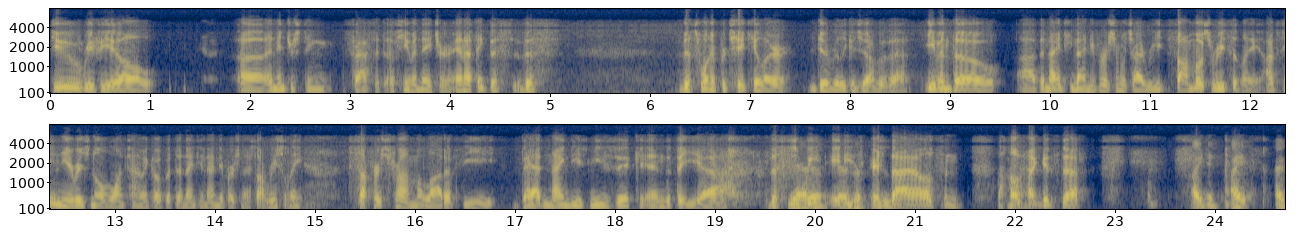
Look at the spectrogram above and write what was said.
do reveal uh, an interesting facet of human nature, and I think this this this one in particular did a really good job of that. Even though uh, the 1990 version, which I re- saw most recently, I've seen the original a long time ago, but the 1990 version I saw recently suffers from a lot of the bad 90s music and the uh, the Yeah, sweet there's- there's 80s a few. hairstyles and all Yeah. that good stuff. I just I I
